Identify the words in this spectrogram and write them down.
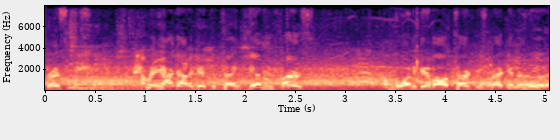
Christmas. I mean, I gotta get to Thanksgiving first. I'm going to give all turkeys back in the hood.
